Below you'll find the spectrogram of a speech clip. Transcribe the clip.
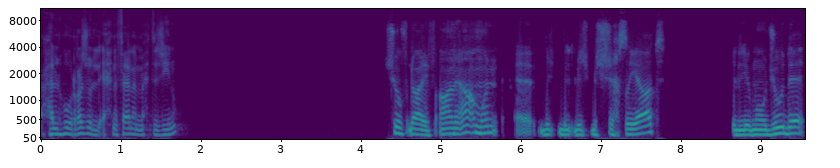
هل هو الرجل اللي إحنا فعلا محتاجينه؟ شوف نايف أنا أؤمن آه، بالشخصيات اللي موجودة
